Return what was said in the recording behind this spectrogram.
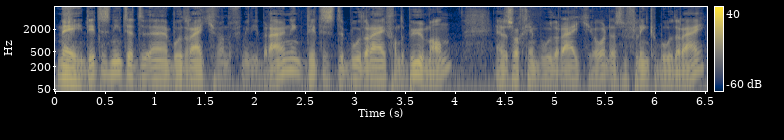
Nee, dit is niet het uh, boerderijtje van de familie Bruining. Dit is de boerderij van de buurman. En dat is ook geen boerderijtje hoor, dat is een flinke boerderij.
